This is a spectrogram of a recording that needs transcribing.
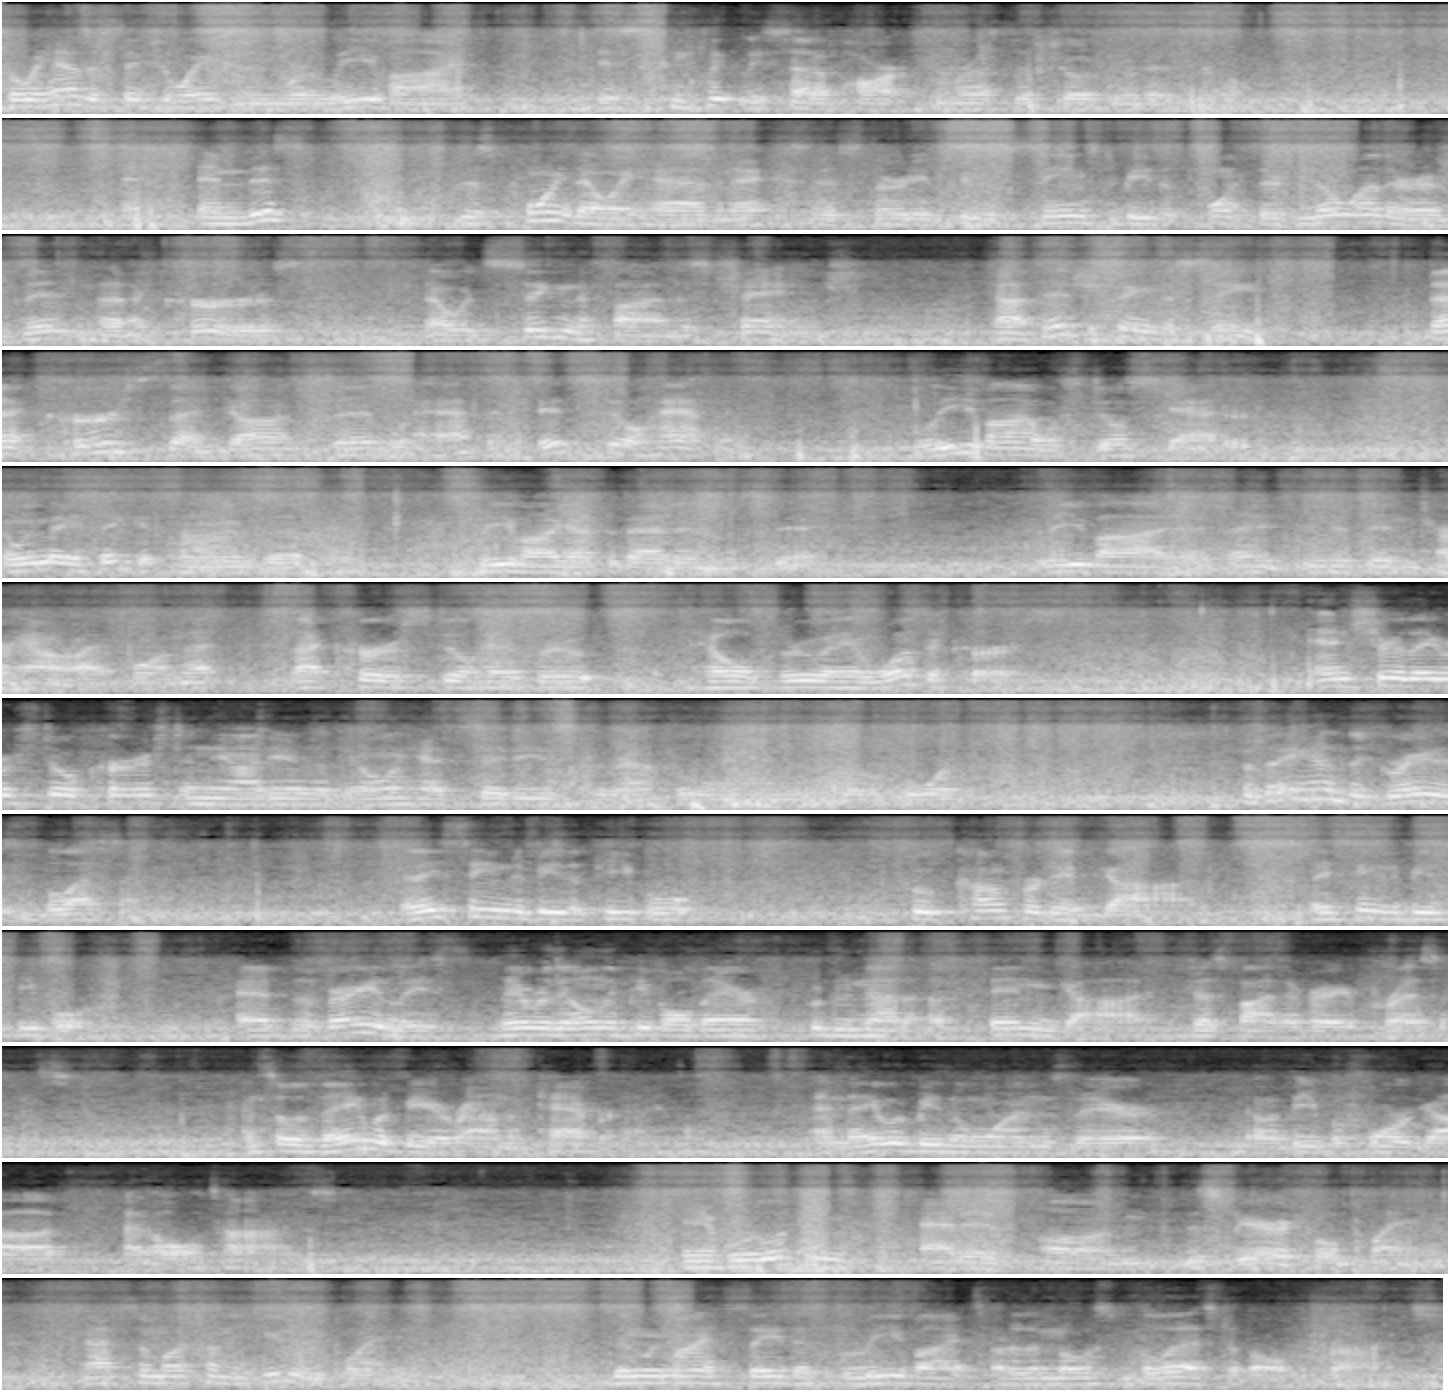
So we have a situation where Levi is completely set apart from the rest of the children of Israel. And this this point that we have in Exodus 32 seems to be the point. There's no other event that occurs that would signify this change. Now it's interesting to see that curse that God said would happen, it still happened. Levi was still scattered. And we may think at times that Levi got the bad end of the stick. Levi, it, it just didn't turn out right for him. That, that curse still held through, held through, and it was a curse. And sure, they were still cursed in the idea that they only had cities throughout the land and so forth. But they had the greatest blessing. They seemed to be the people who comforted God. They seemed to be the people, at the very least, they were the only people there who do not offend God just by their very presence. And so they would be around the tabernacle. And they would be the ones there that would be before God at all times. And if we're looking at it on the spiritual plane, not so much on the human plane, then we might say that the Levites are the most blessed of all the tribes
